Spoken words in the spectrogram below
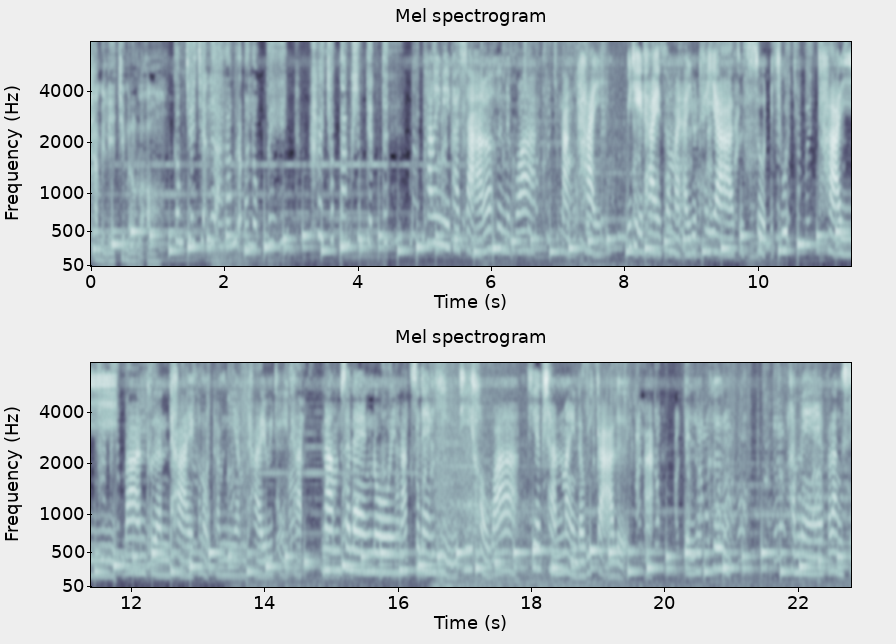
ថាមីលីជាមនុស្សល្អ កុំជឿជាក់លើអារម្មណ៍របស់លោកពេកហើយឈប់តាមខ្ញុំទៀតទេបើ ถ้าไม่มีภาษาก็คือนึกว่าหนังไทย วิถีไทยสมัยอยุธยาสุดๆ ชุดไทย บ้านเรือนไทยขนบธรรมเนียมไทยวิถีไทยนำแสดงโดยนักแสดงหญิงที่เขาว่าเทียบชั้นใหม่ดาวิกาเลยอะเป็นลูกครึ่งคาแมฝรั่งเศ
